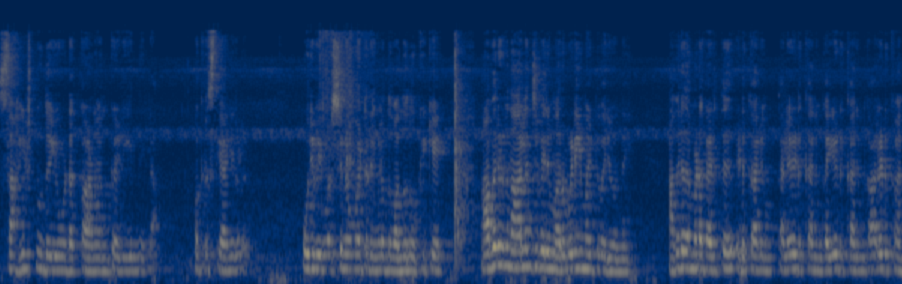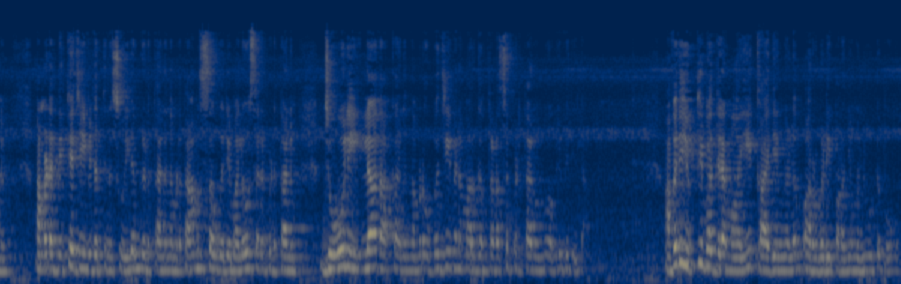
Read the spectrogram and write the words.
സഹിഷ്ണുതയോടെ കാണാൻ കഴിയുന്നില്ല. അപ്പൊ ക്രിസ്ത്യാനികൾ ഒരു വിമർശനവുമായിട്ട് നിങ്ങളൊന്ന് വന്നു നോക്കിക്കേ. അവരൊരു നാലഞ്ച് പേര് മറുപടിയുമായിട്ട് വരുമെന്നേ. അവർ നമ്മുടെ കഴുത്ത് എടുക്കാനും തലയെടുക്കാനും കൈയെടുക്കാനും കാലെടുക്കാനും നമ്മുടെ നിത്യജീവിതത്തിന് സ്വൈരം കെടുത്താനും നമ്മുടെ താമസ സൗകര്യം അലോസരപ്പെടുത്താനും ജോലി ഇല്ലാതാക്കാനും നമ്മുടെ ഉപജീവന മാർഗം തടസ്സപ്പെടുത്താനും ഒന്നും അവർ വരില്ല. അവർ യുക്തിഭദ്രമായി കാര്യങ്ങൾ മറുപടി പറഞ്ഞ് മുന്നോട്ട് പോകും.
